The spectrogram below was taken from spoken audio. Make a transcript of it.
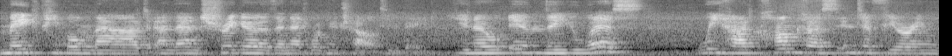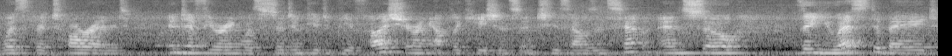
make people mad and then trigger the network neutrality debate. You know, in the US, we had Comcast interfering with BitTorrent interfering with certain P2P file sharing applications in 2007. And so the US debate,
